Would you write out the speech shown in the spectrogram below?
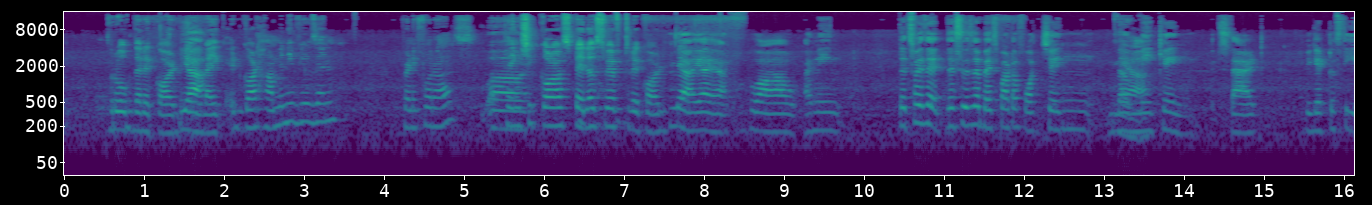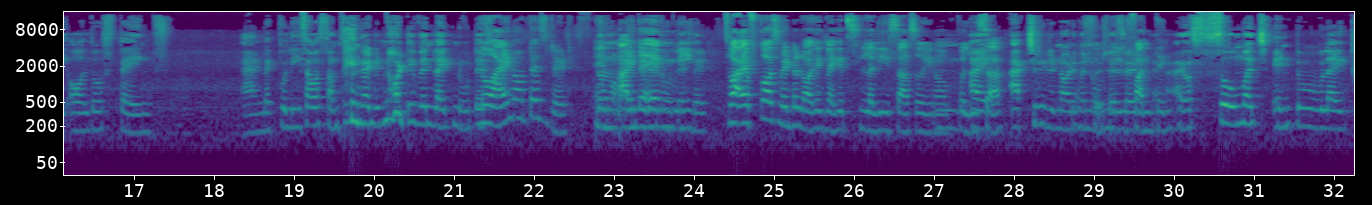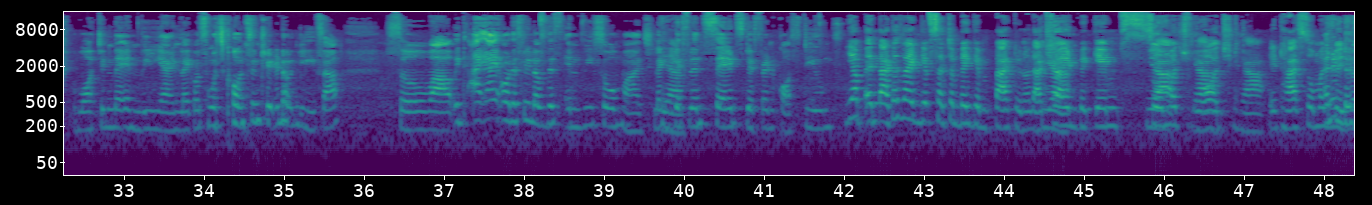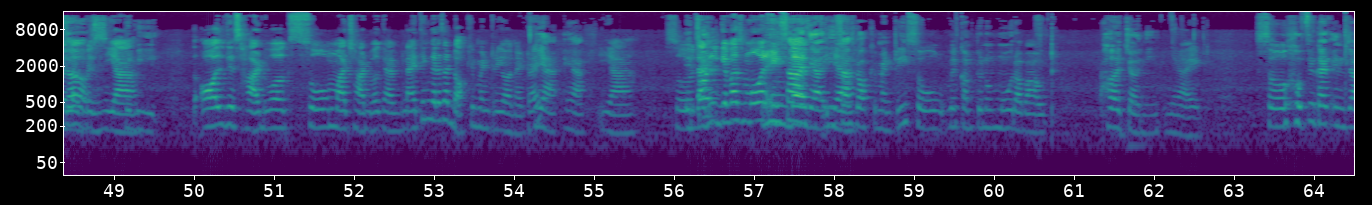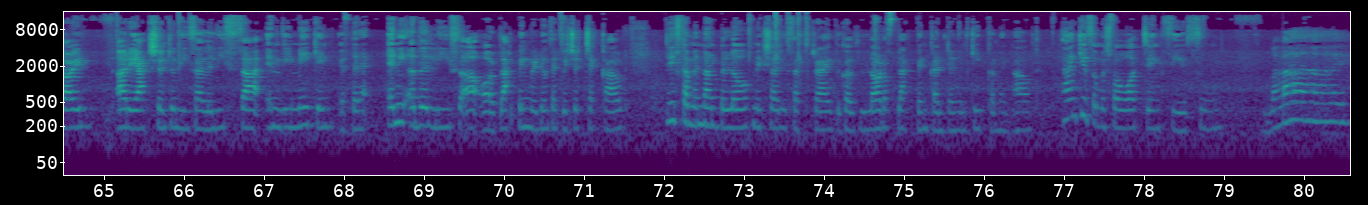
Broke the record. Yeah. Like it got how many views in 24 hours? I Uh, think she crossed Taylor Swift record. Yeah, yeah, yeah. Wow. I mean, that's why that this is the best part of watching the Yeah. making. It's that you get to see all those things. And like Polisa was something I did not even like notice. No, I noticed it. No, in- no, I didn't MV. notice it. So I of course went to logic like it's Lalisa, so you know, Mm, Polisa. I actually did not even It's notice little it. fun thing. I was so much into like watching the MV and like was so much concentrated on Lisa. So wow, it I, I honestly love this MV so much. Like Yeah. different sets, different costumes. Yep, and that is why it gives such a big impact, you know. That's Yeah. why it became so Yeah, much yeah, watched. Yeah. It has so much and visual appeal. Yeah. to be All this hard work, so much hard work have been. I think there is a documentary on it, right? yeah, yeah. Yeah. So It's that will give us more in Lisa's, depth. yeah, Lisa's documentary, so we'll come to know more about her journey. Right. So hope you guys enjoyed our reaction to Lisa Lalisa in the making. If there are any other Lisa or Blackpink videos that we should check out, please comment down below. Make sure you subscribe because a lot of Blackpink content will keep coming out. Thank you so much for watching. See you soon. Bye.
